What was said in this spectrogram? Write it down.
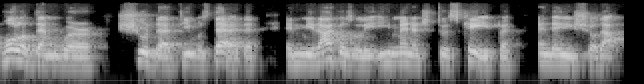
all of them were sure that he was dead. And miraculously, he managed to escape and then he showed up.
